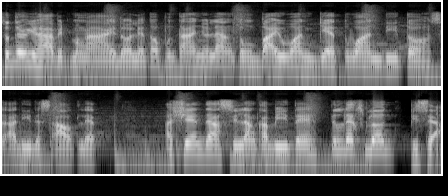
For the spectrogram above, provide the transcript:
So there you have it mga idol. Ito, puntahan nyo lang tong buy one, get one dito sa Adidas Outlet. Hacienda Silang Cavite. Till next vlog, peace out.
